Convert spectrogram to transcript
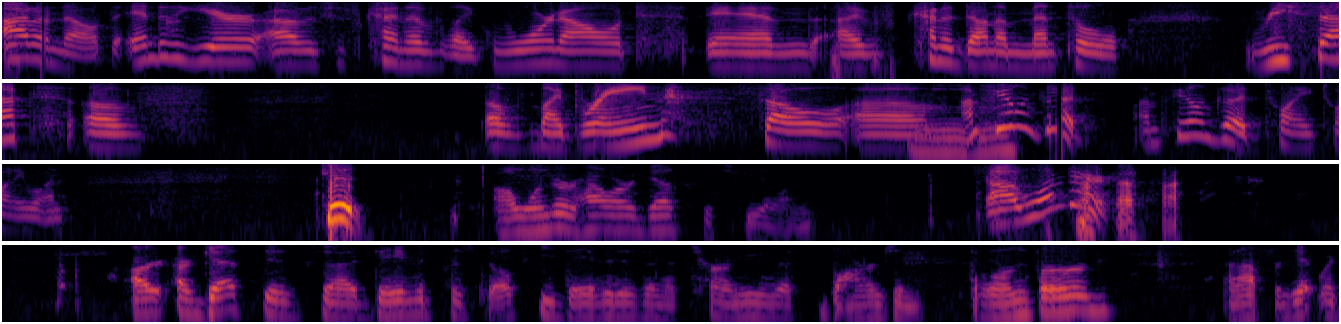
i don't know. At the end of the year i was just kind of like worn out and i've kind of done a mental reset of of my brain. So um mm-hmm. i'm feeling good. I'm feeling good 2021 good. I wonder how our guest is feeling. I wonder Our, our guest is uh, David Pryzbylski. David is an attorney with Barnes and Thornburg, and I forget what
